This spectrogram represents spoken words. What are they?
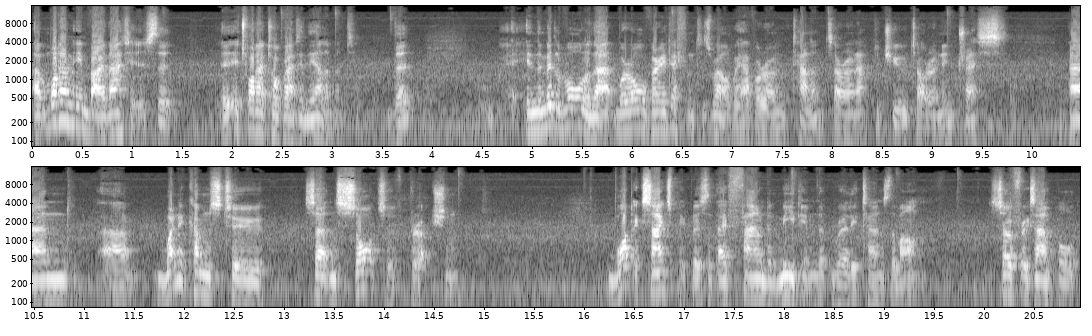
Uh, what I mean by that is that it's what I talk about in the element, that in the middle of all of that, we're all very different as well. We have our own talents, our own aptitudes, our own interests. And uh, when it comes to certain sorts of production, what excites people is that they've found a medium that really turns them on. So, for example,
